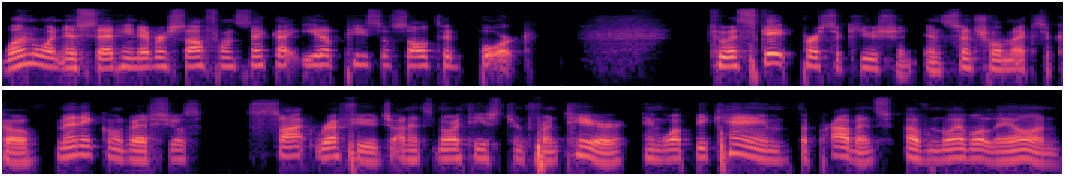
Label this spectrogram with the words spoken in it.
One witness said he never saw Fonseca eat a piece of salted pork. To escape persecution in central Mexico, many conversos sought refuge on its northeastern frontier in what became the province of Nuevo León,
